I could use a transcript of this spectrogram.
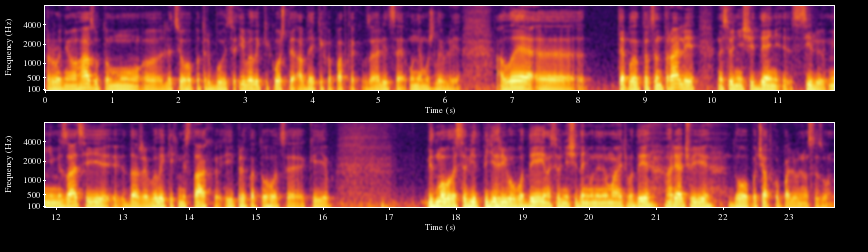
природнього газу, тому для цього потребуються і великі кошти, а в деяких випадках взагалі це унеможливлює. Але теплоелектроцентралі на сьогоднішній день з цілею мінімізації, навіть в великих містах, і приклад того це Київ. Відмовилися від підігріву води, і на сьогоднішній день вони не мають води гарячої до початку опалювального сезону.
